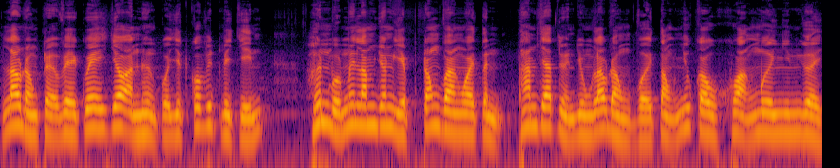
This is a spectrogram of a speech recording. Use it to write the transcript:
lao động trở về quê do ảnh hưởng của dịch Covid-19. Hơn 45 doanh nghiệp trong và ngoài tỉnh tham gia tuyển dụng lao động với tổng nhu cầu khoảng 10.000 người.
